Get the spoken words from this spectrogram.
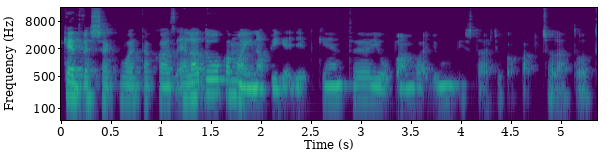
kedvesek voltak az eladók. A mai napig egyébként jóban vagyunk, és tartjuk a kapcsolatot.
